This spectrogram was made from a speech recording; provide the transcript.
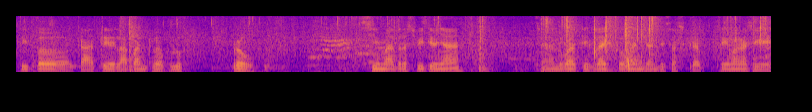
tipe KD 820 Pro. Simak terus videonya. Jangan lupa di like, komen, dan di subscribe. Terima kasih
